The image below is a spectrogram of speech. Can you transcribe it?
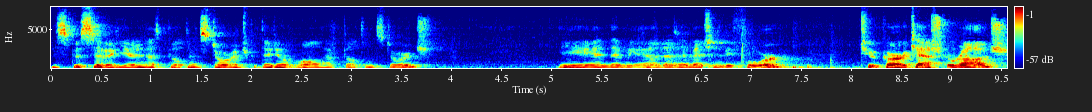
This specific unit has built-in storage, but they don't all have built-in storage. And then we have, as I mentioned before, two-car attached garage.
